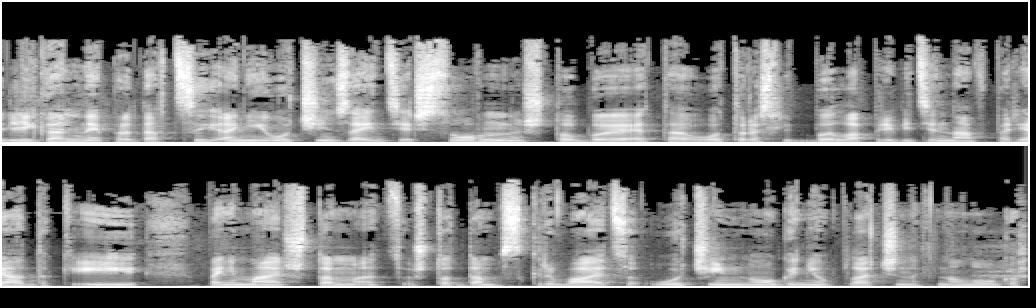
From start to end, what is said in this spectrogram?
легальные продавцы, они очень заинтересованы, чтобы эта отрасль была приведена в порядок и понимают, что там, что там скрывается очень много неуплаченных налогов.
